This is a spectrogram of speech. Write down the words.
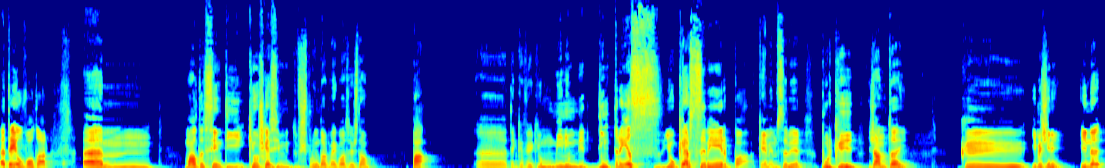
até ele voltar. Hum, malta, senti que eu esqueci-me de vos perguntar como é que vocês estão. Pá, Uh, tem que haver aqui um mínimo de, de interesse. E eu quero saber, pá. Quero mesmo saber. Porque já notei que. Imaginem, ainda,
